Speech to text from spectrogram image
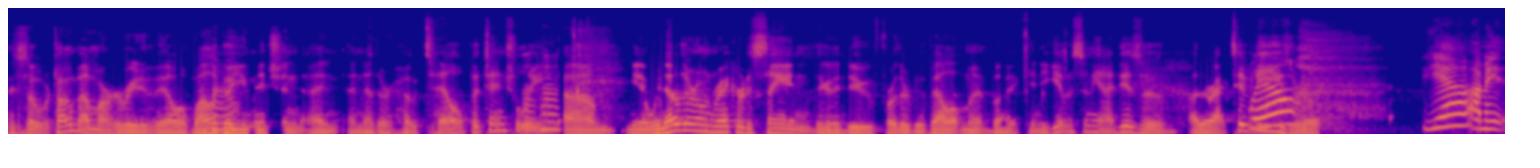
you so we're talking about Margaritaville. A while ago, Mhm. you mentioned an, another hotel potentially. Mhm. Um, you know, we know they're on record as saying they're going to do further development, but can you give us any ideas of other activities? Well, or Yeah, I mean,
